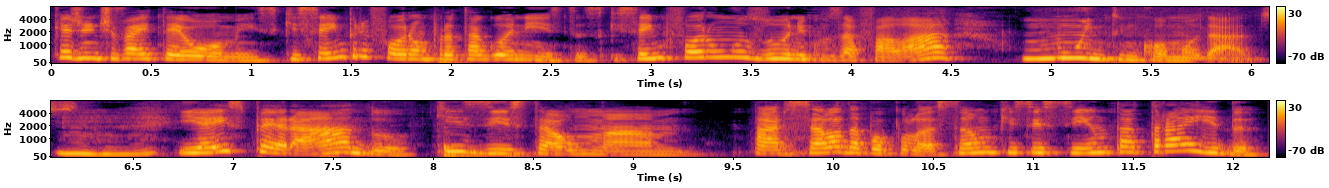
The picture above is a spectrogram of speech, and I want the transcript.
que a gente vai ter homens que sempre foram protagonistas, que sempre foram os únicos a falar, muito incomodados. Uhum. E é esperado que exista uma parcela da população que se sinta atraída,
